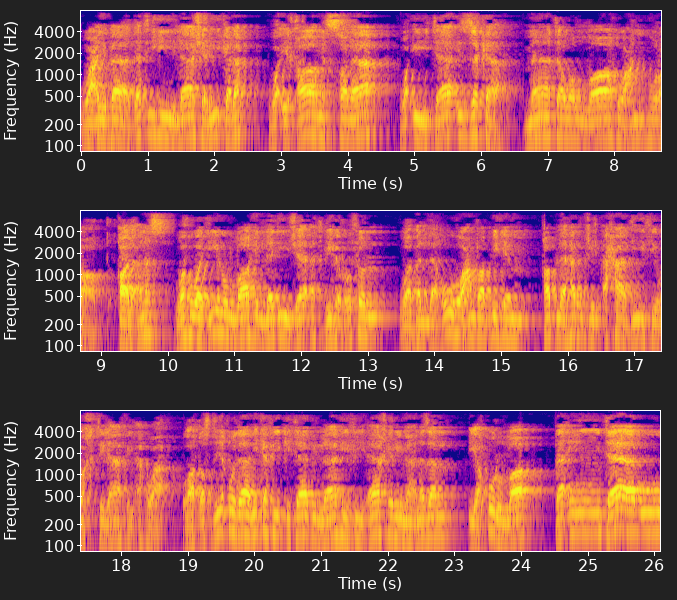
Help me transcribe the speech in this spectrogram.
وعبادته لا شريك له وإقام الصلاة وإيتاء الزكاة مات والله عنه راض. قال أنس وهو دين الله الذي جاءت به الرسل وبلغوه عن ربهم قبل هرج الأحاديث واختلاف الأهواء. وتصديق ذلك في كتاب الله في آخر ما نزل يقول الله فإن تابوا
